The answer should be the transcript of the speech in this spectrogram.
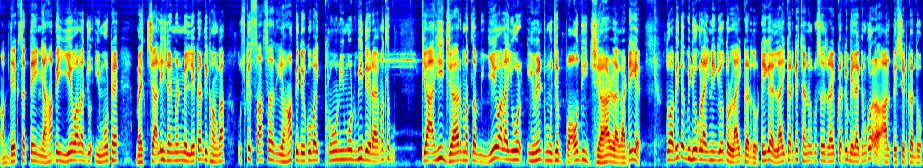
आप देख सकते हैं, यहाँ पे ये वाला जो इमोट है, मैं चालीस डायमंड में लेकर दिखाऊँगा। उसके साथ साथ यहाँ पे देखो भाई थ्रोन इमोट भी दे रहा है। मतलब क्या ही जर मतलब ये वाला इवेंट मुझे बहुत ही जहर लगा, ठीक है? तो अभी तक वीडियो को लाइक नहीं किया हो तो लाइक कर दो, ठीक है? लाइक करके चैनल को सब्सक्राइब करके बेल आइकन को आल पे सेट कर दो।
